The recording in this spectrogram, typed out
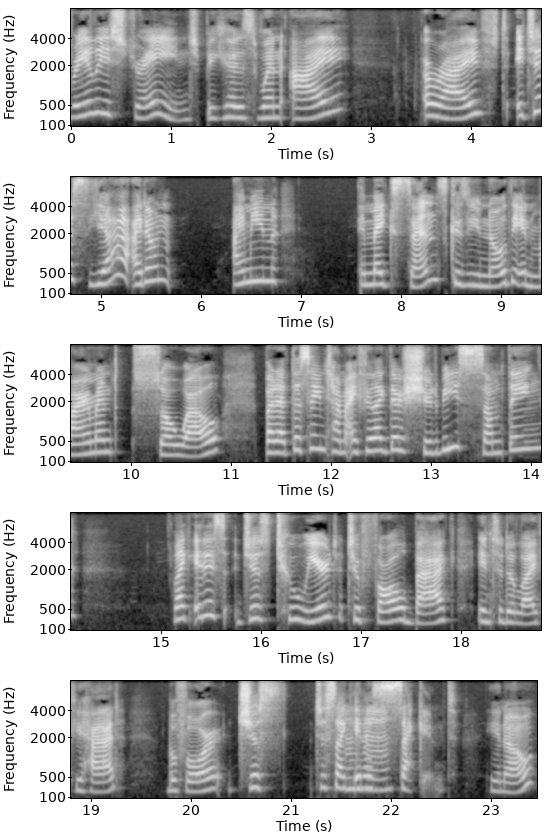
really strange because when I arrived, it just, yeah, I don't, I mean, it makes sense because you know the environment so well. But at the same time, I feel like there should be something, like, it is just too weird to fall back into the life you had before, just, just like in a mm-hmm. second, you know?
